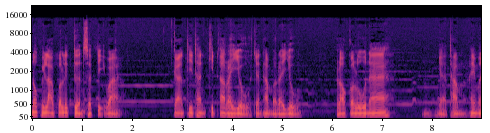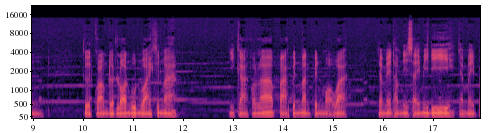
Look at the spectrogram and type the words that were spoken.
นกพิราบก็เลยเตือนสติว่า การที่ท่านคิดอะไรอยู่จะทำอะไรอยู่ เราก็รู้นะ อย่าทำให้มันเกิดความเดือดร้อนวุ่นวายขึ้นมาอีกาก็ลาปากเป็นมันเป็นหมอว่า จะไม่ทำนิสัยไม่ดี จะไม่ไป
